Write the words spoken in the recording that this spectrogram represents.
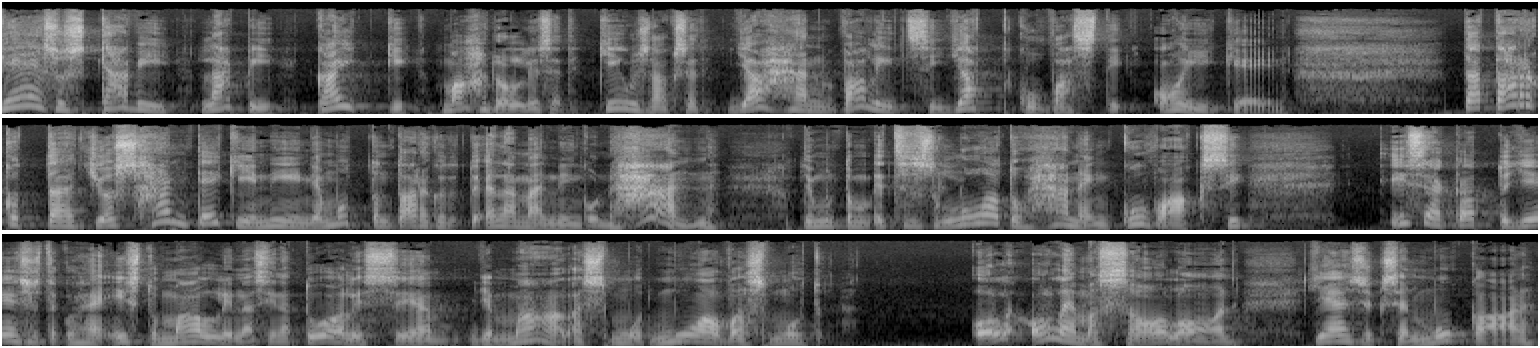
Jeesus kävi läpi kaikki mahdolliset kiusaukset ja hän valitsi jatkuvasti oikein. Tämä tarkoittaa, että jos hän teki niin ja mut on tarkoitettu elämään niin kuin hän, ja mut on itse asiassa luotu hänen kuvaksi, isä katsoi Jeesusta, kun hän istui mallina siinä tuolissa ja, ja maalas muut, muovas muut ole, olemassaoloon Jeesuksen mukaan.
